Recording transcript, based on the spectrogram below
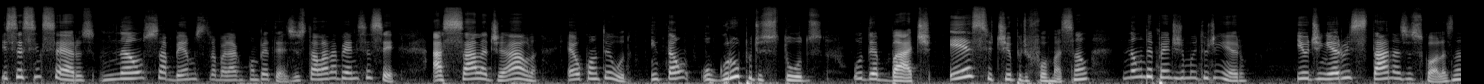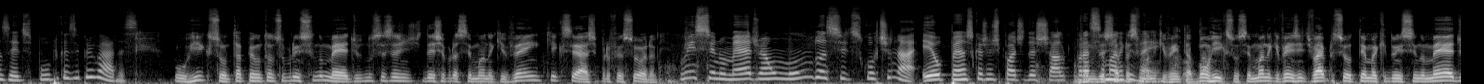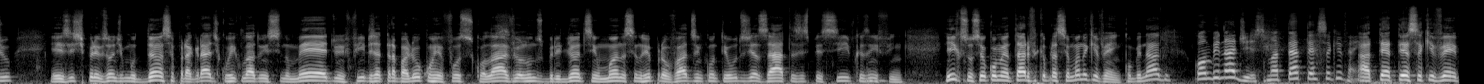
E ser sinceros, não sabemos trabalhar com competências. Isso está lá na BNCC. A sala de aula é o conteúdo. Então, o grupo de estudos, o debate, esse tipo de formação não depende de muito dinheiro. E o dinheiro está nas escolas, nas redes públicas e privadas. O Rickson está perguntando sobre o ensino médio. Não sei se a gente deixa para a semana que vem. O que, que você acha, professora? O ensino médio é um mundo a se descortinar. Eu penso que a gente pode deixá-lo para a Vamos deixar semana, para que semana vem. que vem, tá bom, Rickson? Semana que vem a gente vai para o seu tema aqui do ensino médio. Existe previsão de mudança para a grade curricular do ensino médio. Enfim, ele já trabalhou com reforço escolar, viu alunos brilhantes em humanas sendo reprovados em conteúdos de exatas específicas, enfim. Rickson, seu comentário fica para a semana que vem, combinado? Combinadíssimo. Até terça que vem. Até terça que vem.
